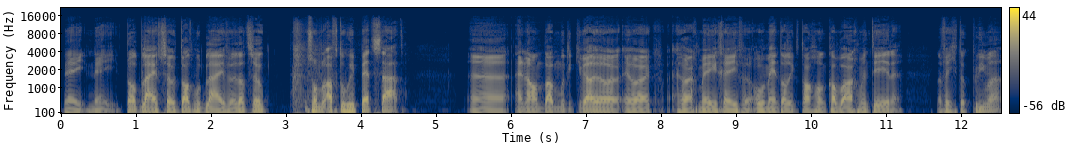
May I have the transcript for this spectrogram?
nee, nee. Dat blijft zo, dat moet blijven. Dat is ook soms af en toe hoe je pet staat. Eh, en dan, dan moet ik je wel heel, heel, erg, heel erg meegeven. Op het moment dat ik het dan gewoon kan beargumenteren, dan vind je het ook prima.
